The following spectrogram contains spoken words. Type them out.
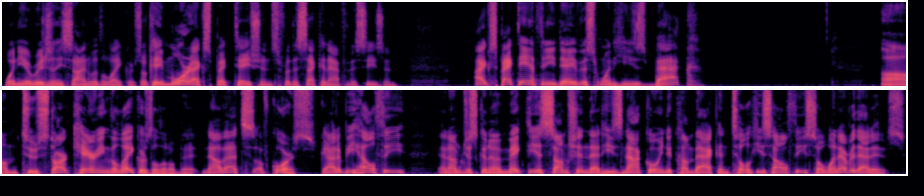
when he originally signed with the Lakers. Okay, more expectations for the second half of the season. I expect Anthony Davis when he's back um, to start carrying the Lakers a little bit. Now, that's, of course, got to be healthy, and I'm just going to make the assumption that he's not going to come back until he's healthy. So, whenever that is,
